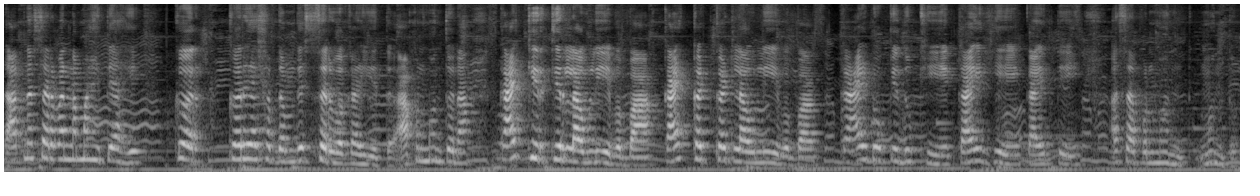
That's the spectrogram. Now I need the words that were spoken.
तर आपल्या सर्वांना माहिती आहे कर कर या शब्दामध्ये सर्व काही येतं. आपण म्हणतो ना काय किरकिर लावली आहे बाबा काय कटकट लावली आहे बाबा काय डोकेदुखी आहे काय हे काय ते असं आपण म्हण म्हणतो.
